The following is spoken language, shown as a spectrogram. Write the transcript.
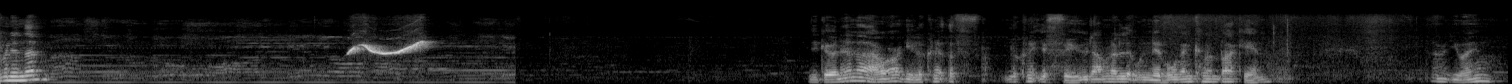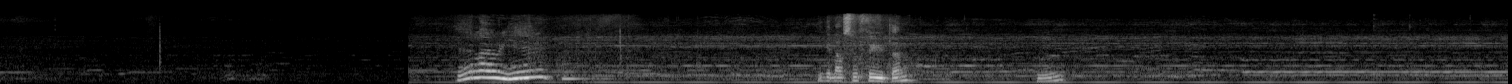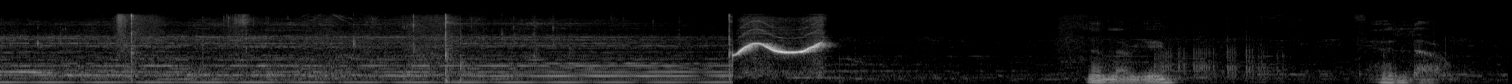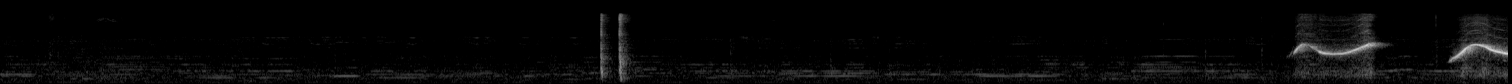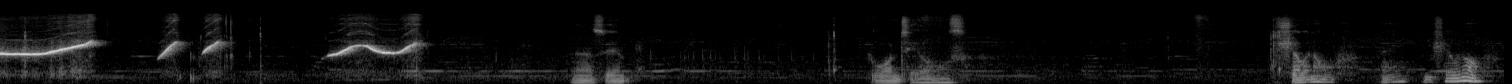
coming in then? You're going in and out, aren't you? Looking at the, looking at your food, having a little nibble, then coming back in. Aren't you, Aim? Hello, you. You can have some food then. Hmm? Hello, you. Hello. That's it. Go on, Tills. Showing off, eh? You showing off?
